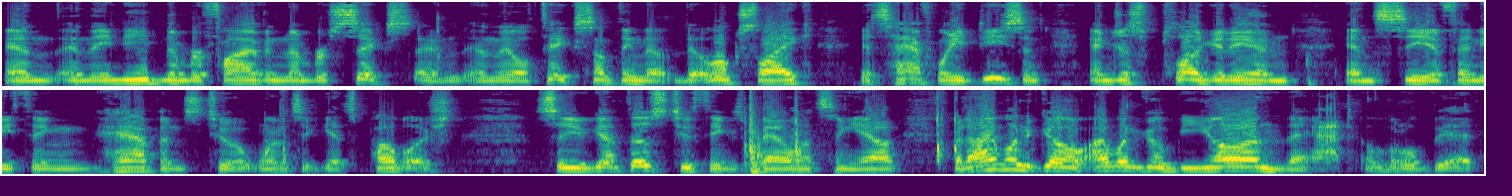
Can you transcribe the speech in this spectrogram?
and and they need number five and number six, and and they'll take something that, that looks like it's halfway decent and just plug it in and see if anything happens to it once it gets published. So you've got those two things balancing out, but I want to go I want to go beyond that a little bit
